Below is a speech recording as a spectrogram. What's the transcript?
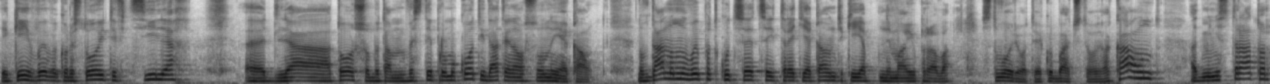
який ви використовуєте в цілях е, для того, щоб там ввести промокод і дати на основний аккаунт. Ну, в даному випадку це цей третій аккаунт, який я не маю права створювати. Як ви бачите, аккаунт, адміністратор.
